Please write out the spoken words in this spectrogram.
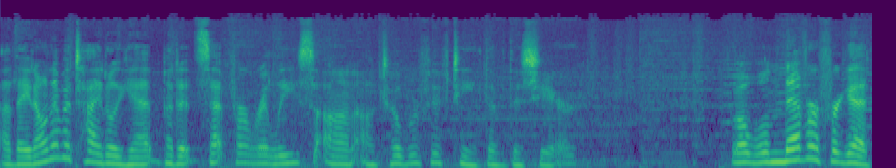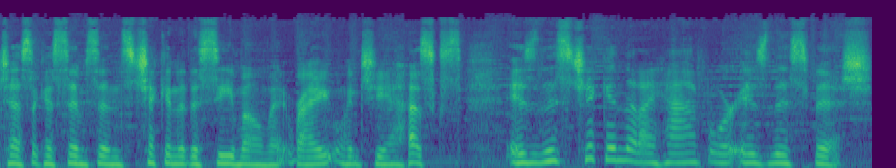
Uh, they don't have a title yet, but it's set for release on October 15th of this year. Well, we'll never forget Jessica Simpson's chicken of the sea moment, right? When she asks, Is this chicken that I have or is this fish?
